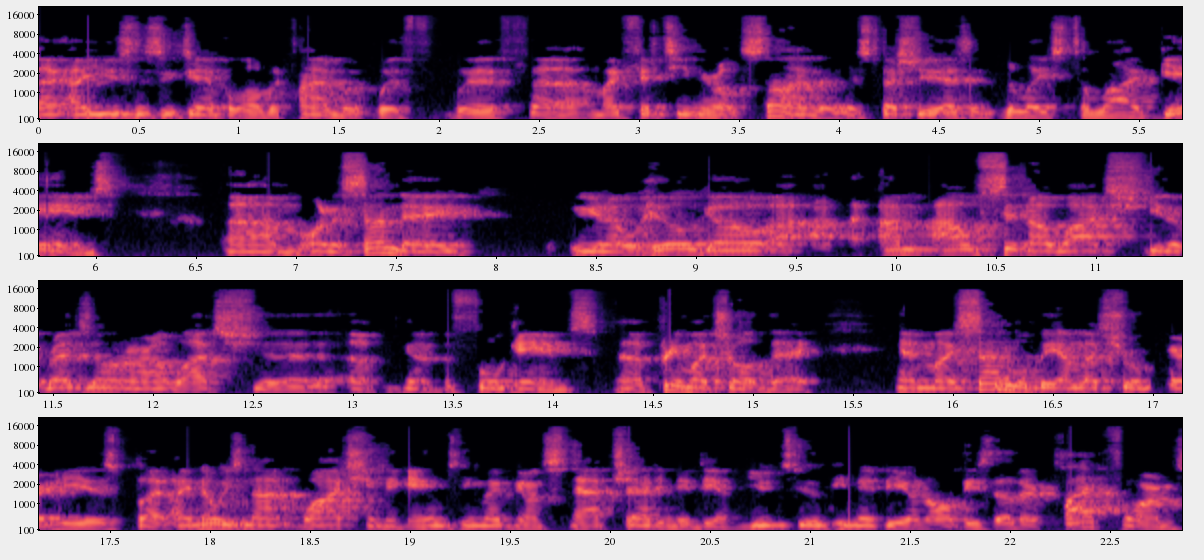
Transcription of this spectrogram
I, I, use this example all the time with, with, with uh, my 15 year old son, especially as it relates to live games. Um, on a Sunday, you know, he'll go, I, am I'll sit and I'll watch either Red Zone or I'll watch, uh, uh you know, the full games uh, pretty much all day. And my son will be, I'm not sure where he is, but I know he's not watching the games. He might be on Snapchat, he may be on YouTube, he may be on all these other platforms.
